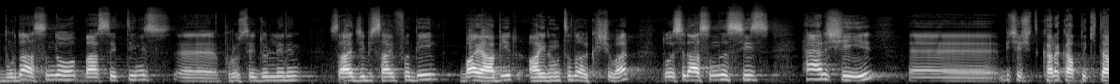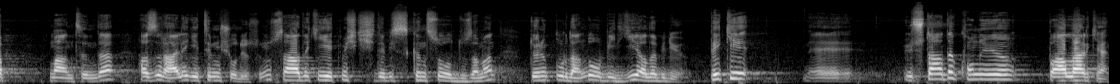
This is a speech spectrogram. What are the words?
burada aslında o bahsettiğiniz e, prosedürlerin sadece bir sayfa değil, bayağı bir ayrıntılı akışı var. Dolayısıyla aslında siz her şeyi e, bir çeşit kara kaplı kitap mantığında hazır hale getirmiş oluyorsunuz. Sahadaki 70 kişide bir sıkıntısı olduğu zaman dönüp buradan da o bilgiyi alabiliyor. Peki e, üstada konuyu bağlarken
